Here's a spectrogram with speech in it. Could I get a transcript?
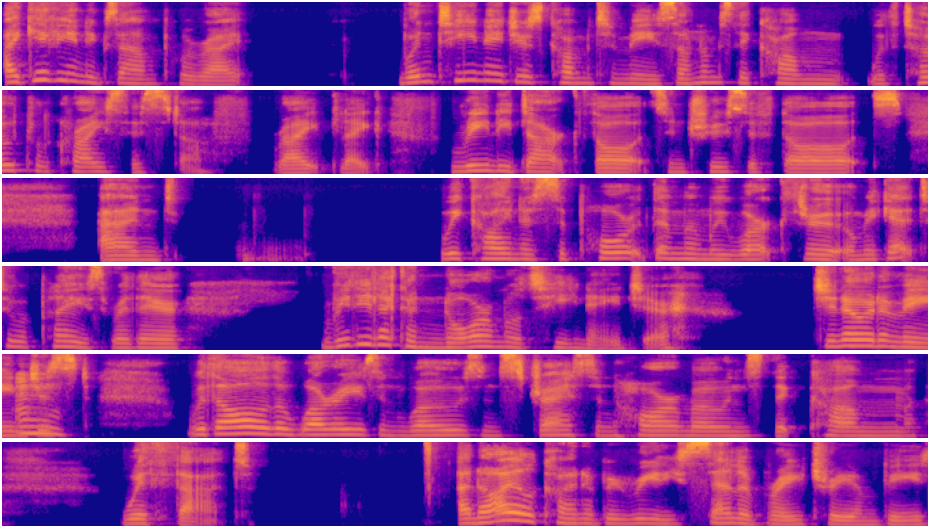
I give you an example, right? When teenagers come to me, sometimes they come with total crisis stuff, right? Like really dark thoughts, intrusive thoughts. And we kind of support them and we work through it and we get to a place where they're really like a normal teenager. Do you know what I mean? Mm. Just with all the worries and woes and stress and hormones that come with that. And I'll kind of be really celebratory and be,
